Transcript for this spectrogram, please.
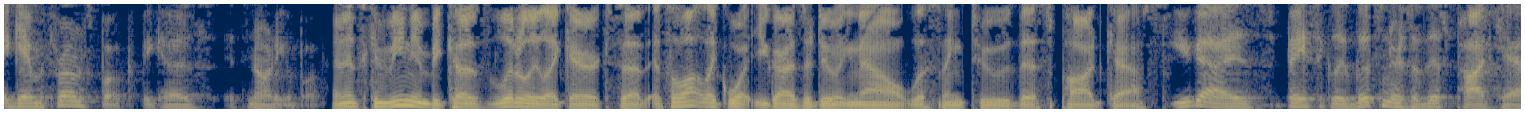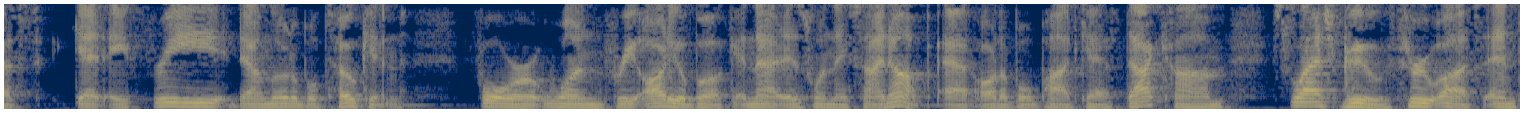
a Game of Thrones book because it's an audiobook. And it's convenient because literally, like Eric said, it's a lot like what you guys are doing now, listening to this podcast. You guys, basically, listeners of this podcast, get a free downloadable token for one free audiobook, and that is when they sign up at audiblepodcast.com slash goo through us. And,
